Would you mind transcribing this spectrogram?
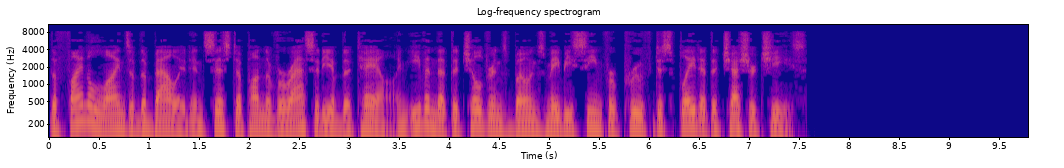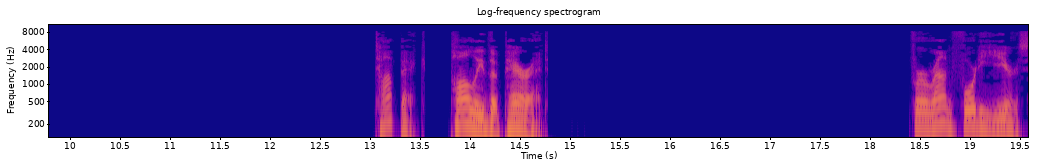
The final lines of the ballad insist upon the veracity of the tale and even that the children's bones may be seen for proof displayed at the Cheshire Cheese. Polly the parrot For around 40 years,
